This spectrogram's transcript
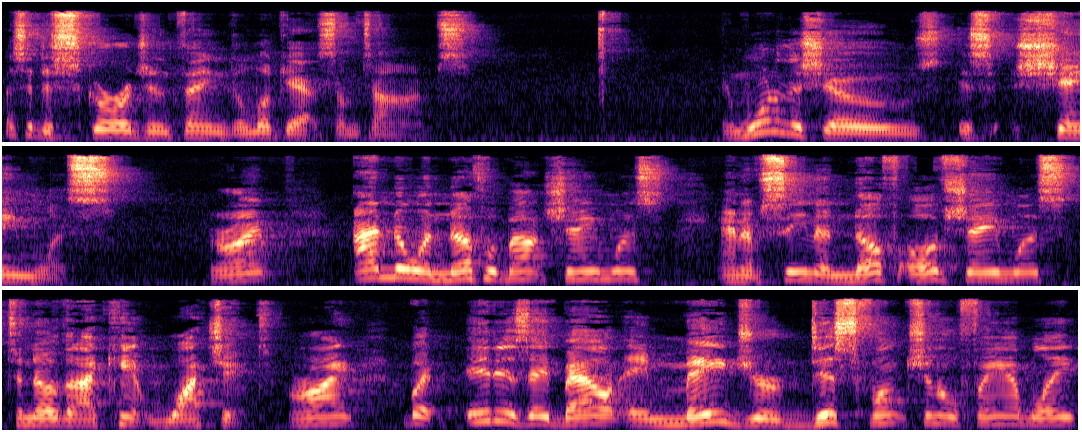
That's a discouraging thing to look at sometimes. And one of the shows is Shameless. All right? I know enough about Shameless and have seen enough of Shameless to know that I can't watch it. All right? But it is about a major dysfunctional family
